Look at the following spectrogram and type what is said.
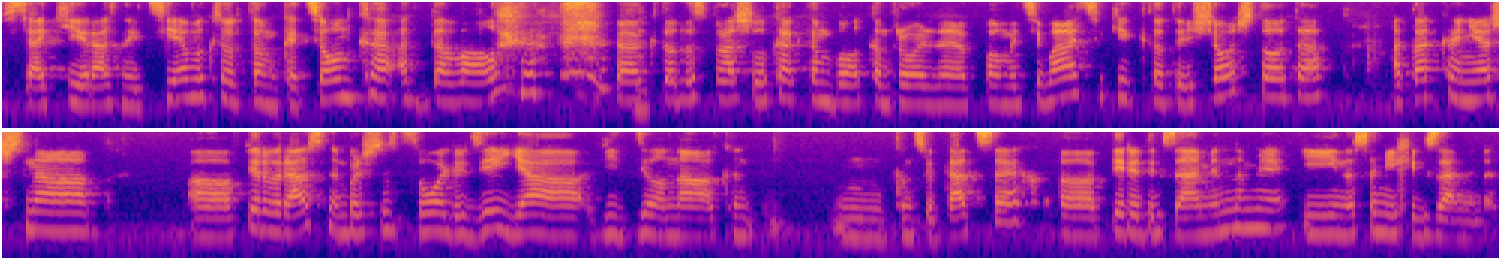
всякие разные темы. Кто-то там котенка отдавал, кто-то спрашивал, как там была контрольная по математике, кто-то еще что-то. А так, конечно, а, в первый раз большинство людей я видела на консультациях э, перед экзаменами и на самих экзаменах.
